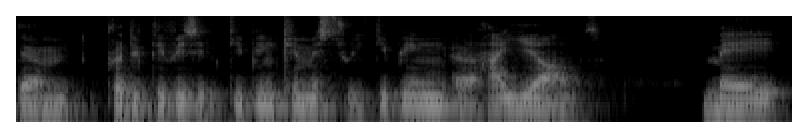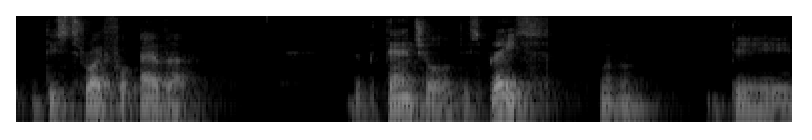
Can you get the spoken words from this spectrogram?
the productivism, keeping chemistry, keeping uh, high yields may destroy forever the potential of this place, mm-hmm. they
